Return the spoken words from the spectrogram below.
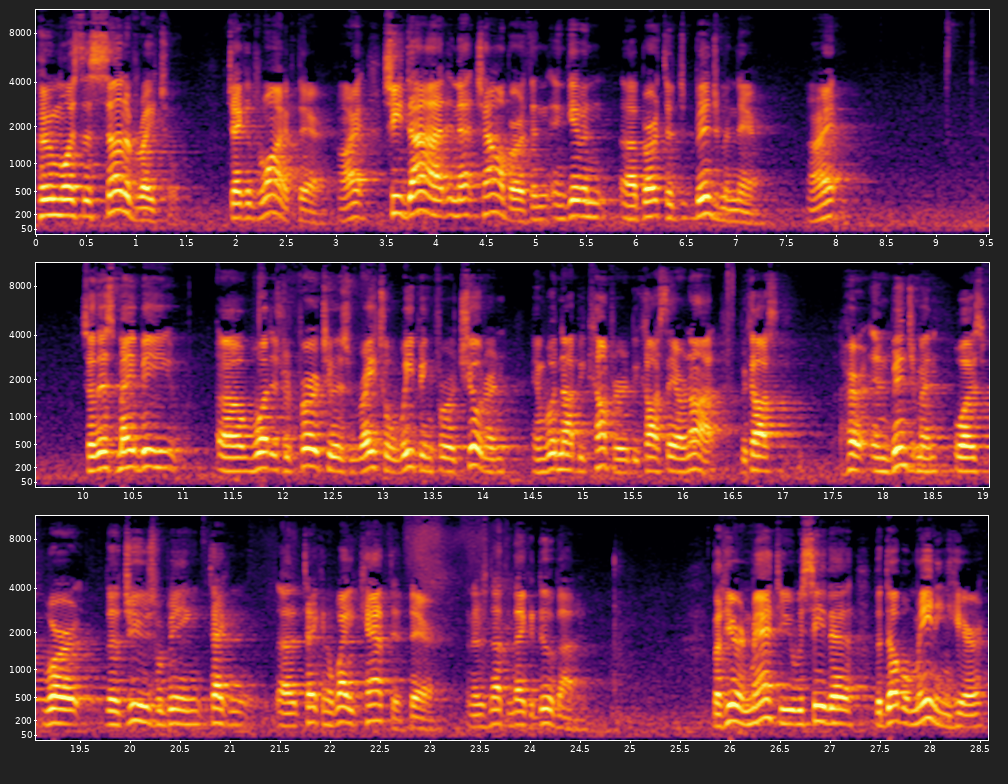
whom was the son of Rachel, Jacob's wife there. All right, she died in that childbirth and, and given uh, birth to Benjamin there. All right. So this may be uh, what is referred to as Rachel weeping for her children and would not be comforted because they are not, because her and Benjamin was where the Jews were being taken uh, taken away captive there, and there's nothing they could do about it. But here in Matthew, we see the, the double meaning here,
